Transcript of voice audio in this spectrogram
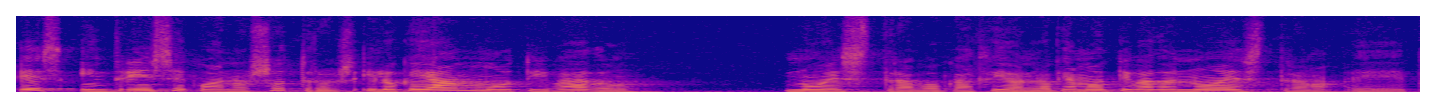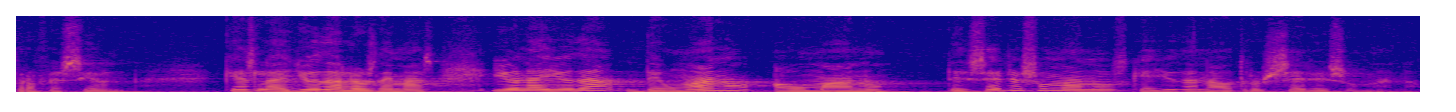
es intrínseco a nosotros y lo que ha motivado nuestra vocación, lo que ha motivado nuestra eh, profesión, que es la ayuda a los demás. Y una ayuda de humano a humano de seres humanos que ayudan a otros seres humanos.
